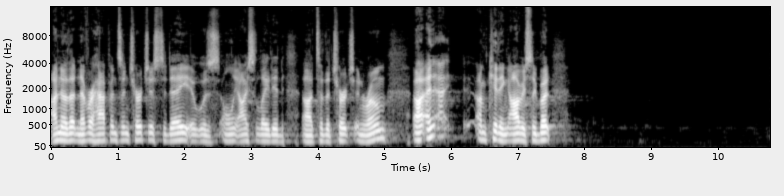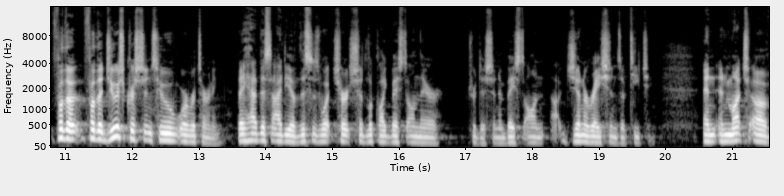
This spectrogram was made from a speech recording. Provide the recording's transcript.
I know that never happens in churches today, it was only isolated uh, to the church in Rome. Uh, and I, I'm kidding, obviously, but for the, for the Jewish Christians who were returning, they had this idea of this is what church should look like based on their tradition and based on uh, generations of teaching. And, and much of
